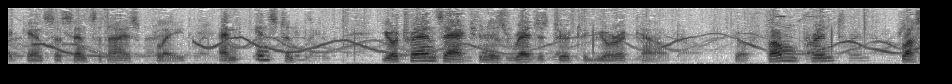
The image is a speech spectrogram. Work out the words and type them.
against a sensitized plate, and instantly your transaction is registered to your account. Your thumbprint plus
